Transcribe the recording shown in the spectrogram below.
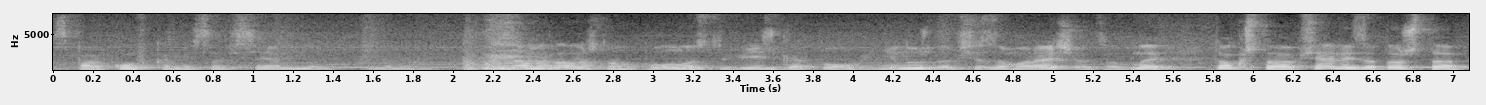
с парковками совсем, ну, блин. Самое главное, что он полностью весь готовый. Не нужно вообще заморачиваться. Вот мы только что общались за то, что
